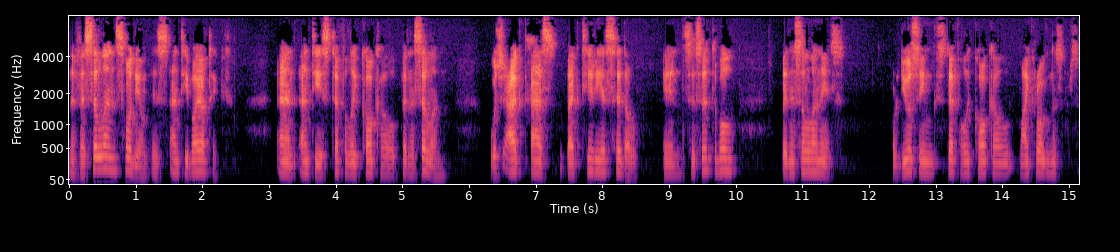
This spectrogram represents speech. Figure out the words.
Nafcillin sodium is antibiotic and anti-staphylococcal penicillin, which act as bactericidal in susceptible penicillinase producing staphylococcal microorganisms.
